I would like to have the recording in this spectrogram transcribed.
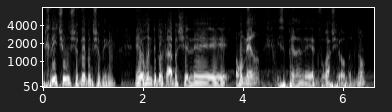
החליט שהוא שווה בין שווים. אה, אורן גדות, אבא של אה, עומר, יספר על אה, הגבורה של עומר בנו.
